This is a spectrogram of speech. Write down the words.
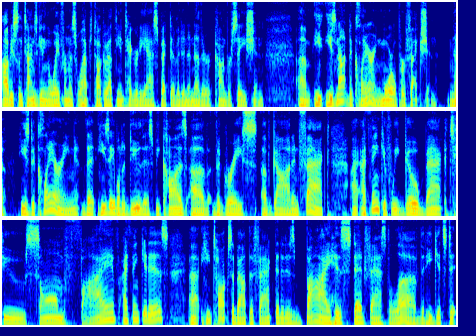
obviously time's getting away from us. We'll have to talk about the integrity aspect of it in another conversation. Um, he, he's not declaring moral perfection. No. He's declaring that he's able to do this because of the grace of God. In fact, I, I think if we go back to Psalm 5, I think it is, uh, he talks about the fact that it is by his steadfast love that he gets to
